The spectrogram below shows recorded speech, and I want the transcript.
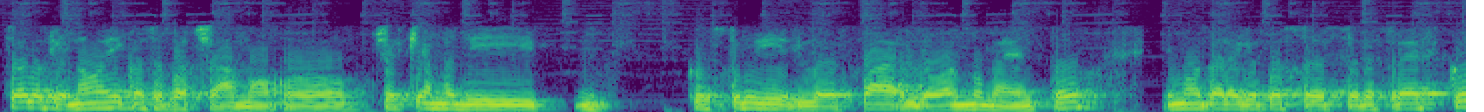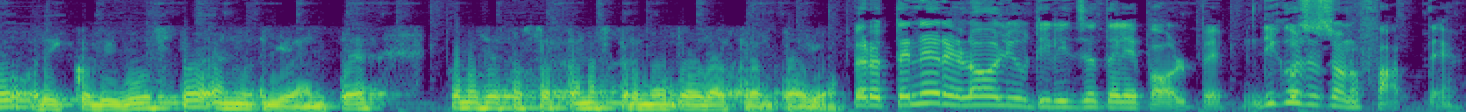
solo che noi cosa facciamo? Oh, cerchiamo di costruirlo e farlo al momento in modo tale che possa essere fresco, ricco di gusto e nutriente, come se fosse appena spremuto dal frantoio. Per ottenere l'olio utilizzate le polpe. Di cosa sono fatte?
